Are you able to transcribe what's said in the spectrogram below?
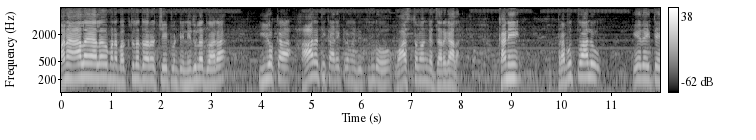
మన ఆలయాలు మన భక్తుల ద్వారా వచ్చేటువంటి నిధుల ద్వారా ఈ యొక్క హారతి కార్యక్రమం ఏదైతుందో వాస్తవంగా జరగాల. కానీ ప్రభుత్వాలు ఏదైతే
